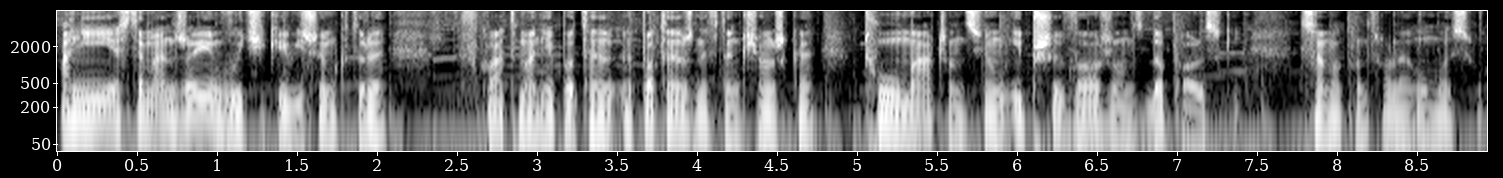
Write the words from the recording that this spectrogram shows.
ani jestem Andrzejem Wójcikiewiczem, który Wkład ma niepotężny w tę książkę, tłumacząc ją i przywożąc do Polski samokontrolę umysłu.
